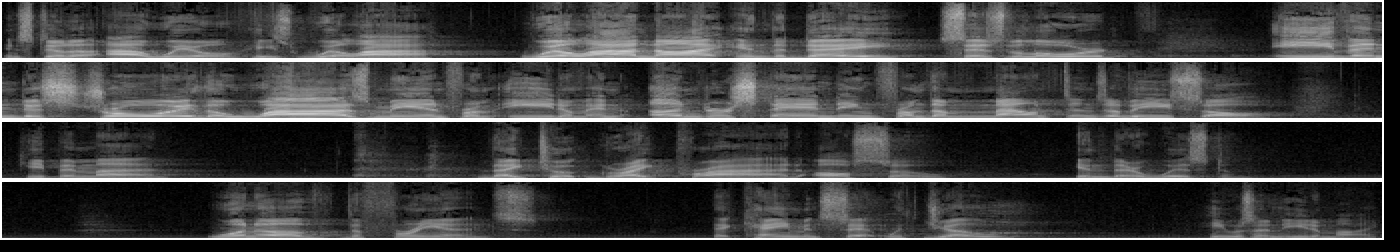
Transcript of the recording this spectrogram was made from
instead of I will, he's will I. Will I not in the day, says the Lord, even destroy the wise men from Edom and understanding from the mountains of Esau? Keep in mind, they took great pride also in their wisdom. One of the friends that came and sat with Job, he was an Edomite.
